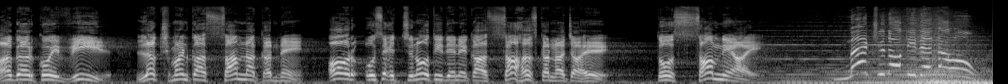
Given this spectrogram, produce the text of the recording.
अगर कोई वीर लक्ष्मण का सामना करने और उसे चुनौती देने का साहस करना चाहे तो सामने आए। मैं चुनौती देता हूँ।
